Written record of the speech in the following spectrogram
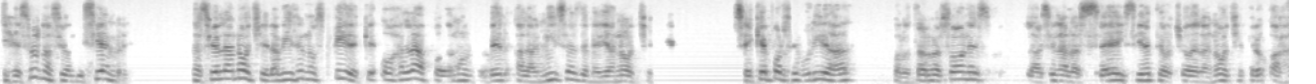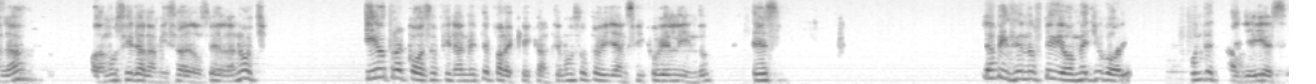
y Jesús nació en diciembre nació en la noche, la Virgen nos pide que ojalá podamos volver a las misas de medianoche. Sé que por seguridad, por otras razones, la hacen a las 6, 7, 8 de la noche, pero ojalá podamos ir a la misa de 12 de la noche. Y otra cosa, finalmente, para que cantemos otro villancico bien lindo, es la Virgen nos pidió Medjugorje un detalle y es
